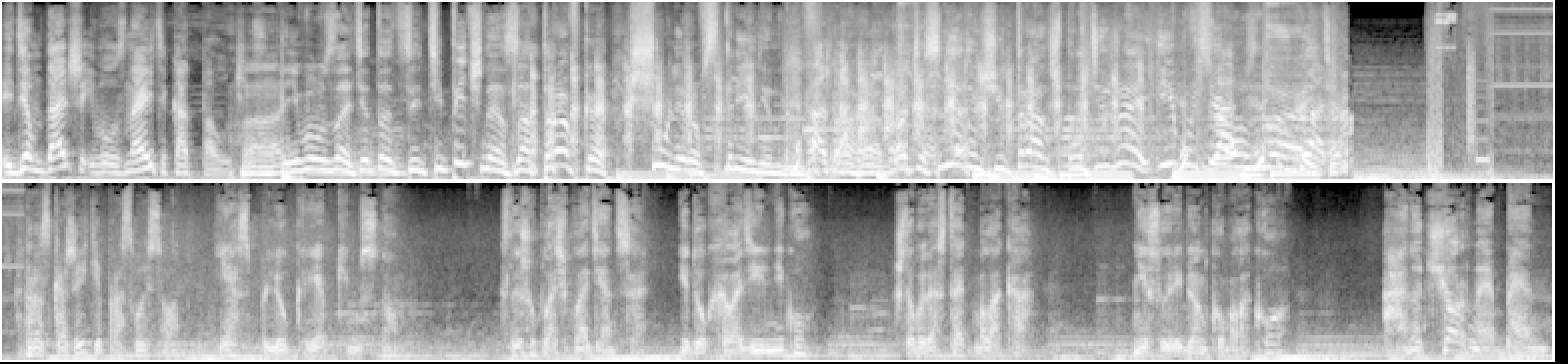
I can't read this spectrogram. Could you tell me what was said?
Идем дальше, и вы узнаете, как получится. А, и вы узнаете, это типичная затравка шулеров с тренингов. Ага, давайте следующий транш платежей, и вы все узнаете. Расскажите про свой сон. Я сплю крепким сном. Слышу плач младенца. Иду к холодильнику, чтобы достать молока. Несу ребенку молоко. А оно черное, Бен.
